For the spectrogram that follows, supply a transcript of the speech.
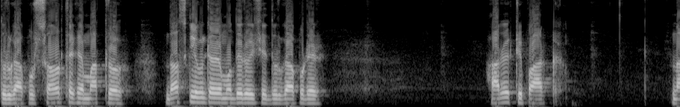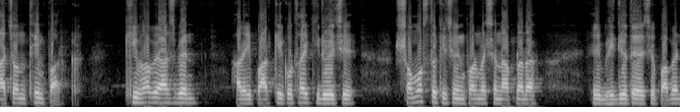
দুর্গাপুর শহর থেকে মাত্র দশ কিলোমিটারের মধ্যে রয়েছে দুর্গাপুরের আরও একটি পার্ক নাচন থিম পার্ক। কীভাবে আসবেন? আর এই পার্কে কোথায় কি রয়েছে? সমস্ত কিছু ইনফরমেশন আপনারা এই ভিডিওতে এসে পাবেন।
